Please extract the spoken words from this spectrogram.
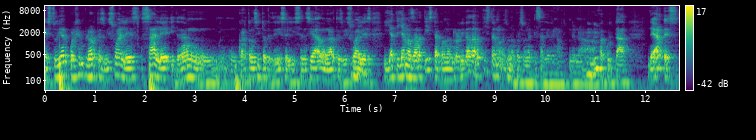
estudiar, por ejemplo, artes visuales, sale y te da un, un cartoncito que te dice licenciado en artes visuales y ya te llamas artista, cuando en realidad artista no es una persona que sale de una, de una facultad de artes.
